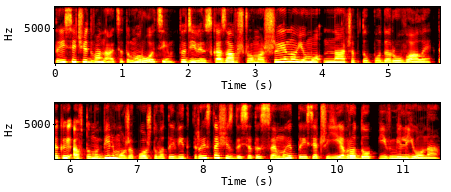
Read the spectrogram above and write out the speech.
2012 році. Тоді він сказав, що машину йому, начебто, подарували. Такий автомобіль може коштувати від 367 тисяч євро до півмільйона.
